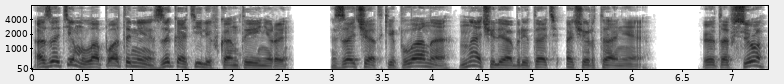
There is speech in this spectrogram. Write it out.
а затем лопатами закатили в контейнеры. Зачатки плана начали обретать очертания. «Это все?»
